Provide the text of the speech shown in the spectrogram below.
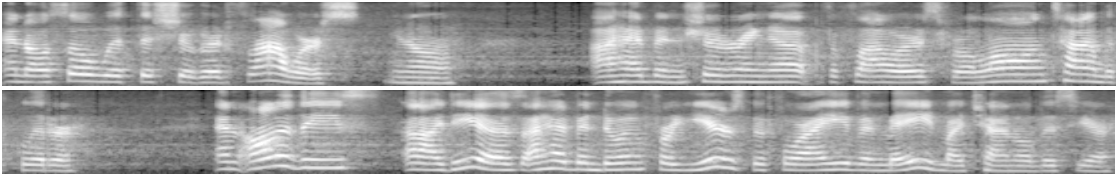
And also with the sugared flowers, you know, I had been sugaring up the flowers for a long time with glitter. And all of these uh, ideas I had been doing for years before I even made my channel this year.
